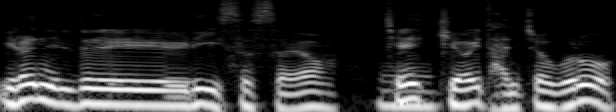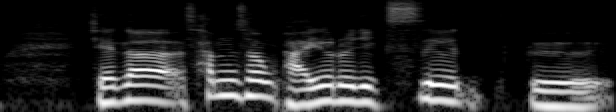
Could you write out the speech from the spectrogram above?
이런 일들이 있었어요. 제 음. 기억이 단적으로 제가 삼성 바이오로직스 그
